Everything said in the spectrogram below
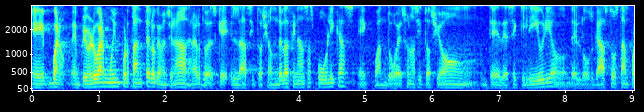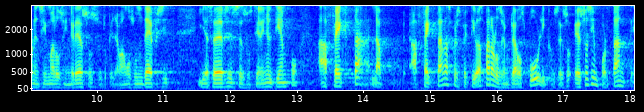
Eh, bueno, en primer lugar, muy importante lo que mencionaba Gerardo, es que la situación de las finanzas públicas, eh, cuando es una situación de desequilibrio, donde los gastos están por encima de los ingresos, lo que llamamos un déficit, y ese déficit se sostiene en el tiempo, afecta la afectan las perspectivas para los empleados públicos. Eso, eso es importante.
